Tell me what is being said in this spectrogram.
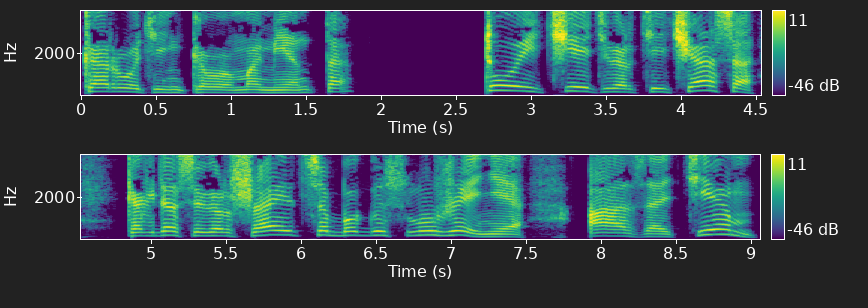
коротенького момента, той четверти часа, когда совершается богослужение, а затем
